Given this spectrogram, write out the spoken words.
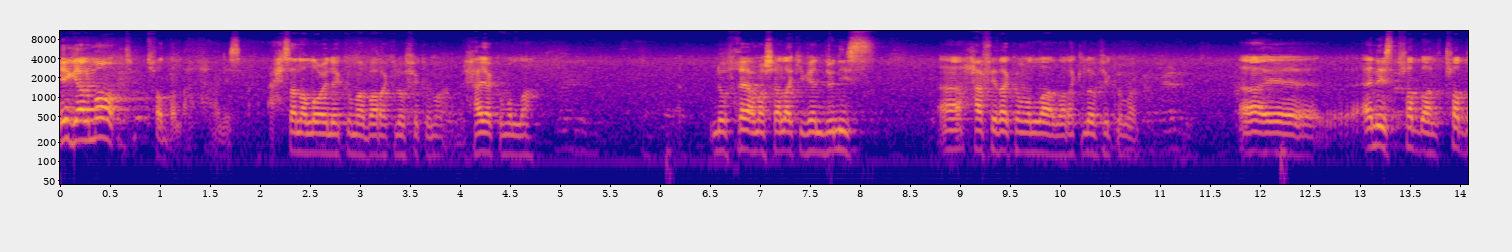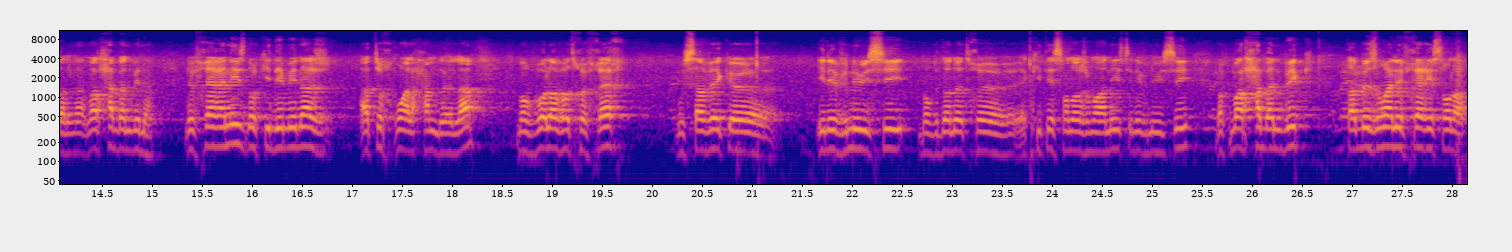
Également, nos frères, mashallah, qui viennent de Nice. Ah, Allah, barakallahu fikum. Ah, Anis, tfaddal, tfaddal, marhaban bina. Le frère Anis, donc, il déménage à Tourcoing, alhamdulillah. Donc voilà votre frère. Vous savez que il est venu ici, donc dans notre, il a quitté son logement à Nice, il est venu ici. Donc marhaban bik, tu as besoin, les frères ils sont là.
